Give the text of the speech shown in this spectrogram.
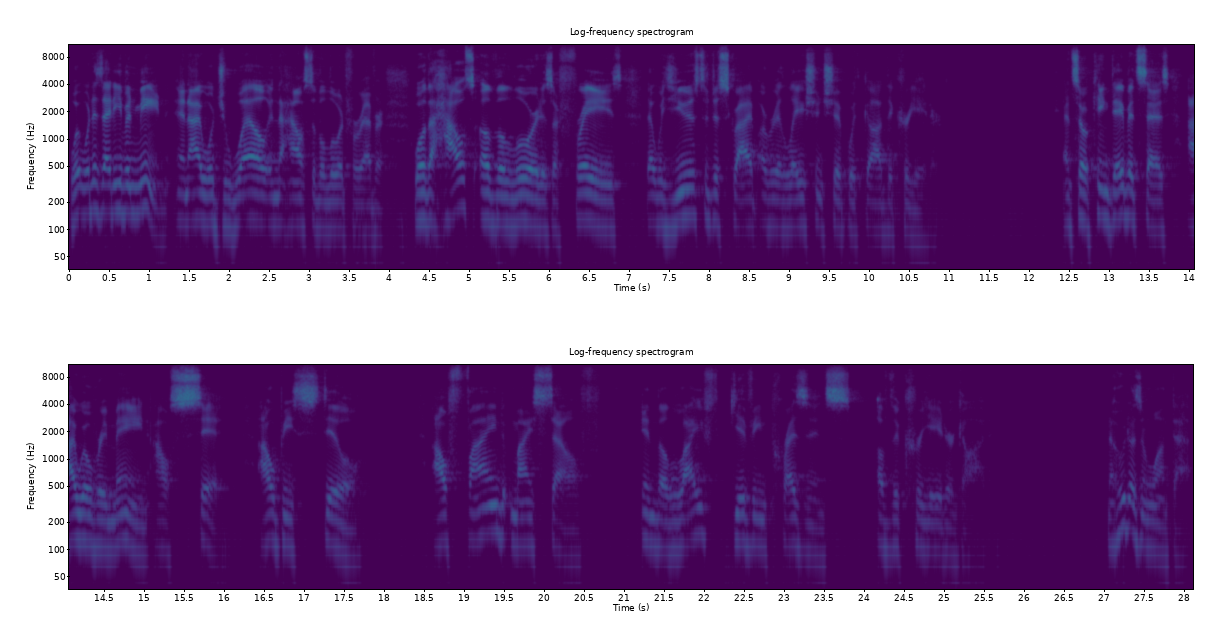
What, what does that even mean? And I will dwell in the house of the Lord forever. Well, the house of the Lord is a phrase that was used to describe a relationship with God the Creator. And so King David says, I will remain, I'll sit, I'll be still I'll find myself in the life giving presence of the Creator God. Now, who doesn't want that?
